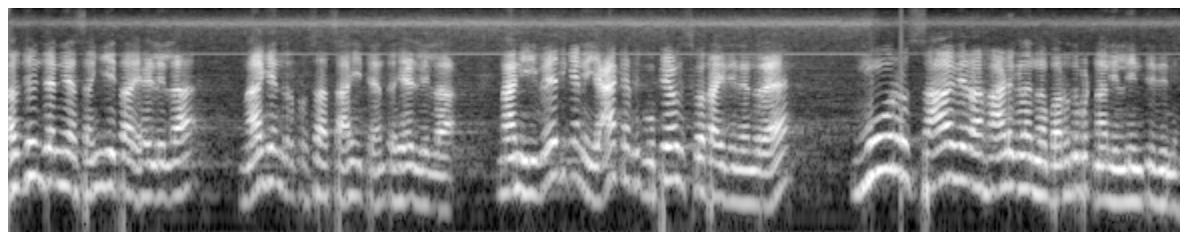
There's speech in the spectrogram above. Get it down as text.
ಅರ್ಜುನ್ ಜನ್ಯ ಸಂಗೀತ ಹೇಳಿಲ್ಲ, ನಾಗೇಂದ್ರ ಪ್ರಸಾದ್ ಸಾಹಿತ್ಯ ಅಂತ ಹೇಳಲಿಲ್ಲ. ನಾನು ಈ ವೇದಿಕೆಯನ್ನು ಯಾಕೆ ಅದಕ್ಕೆ ಉಪಯೋಗಿಸ್ಕೋತಾ ಇದ್ದೀನಿ ಅಂದರೆ, ಮೂರು ಸಾವಿರ ಹಾಡುಗಳನ್ನು ಬರೆದುಬಿಟ್ಟು ನಾನು ಇಲ್ಲಿ ನಿಂತಿದ್ದೀನಿ.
